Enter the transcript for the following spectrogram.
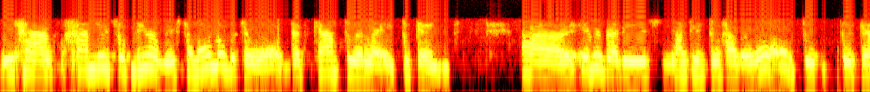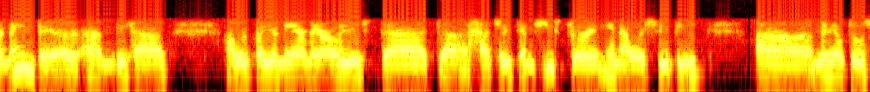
We have hundreds of muralists from all over the world that come to LA to paint. Uh, everybody is wanting to have a wall to put their name there, and we have our pioneer muralists that uh, had written history in our city. Uh, many of those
